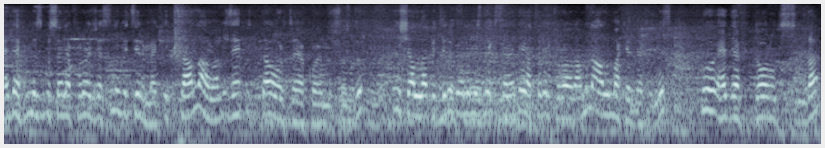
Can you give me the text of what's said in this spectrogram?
Hedefimiz bu sene projesini bitirmek. İddialı ama biz hep iddia ortaya koymuşuzdur. İnşallah bitirip önümüzdeki senede yatırım programını almak hedefimiz. Bu hedef doğrultusunda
